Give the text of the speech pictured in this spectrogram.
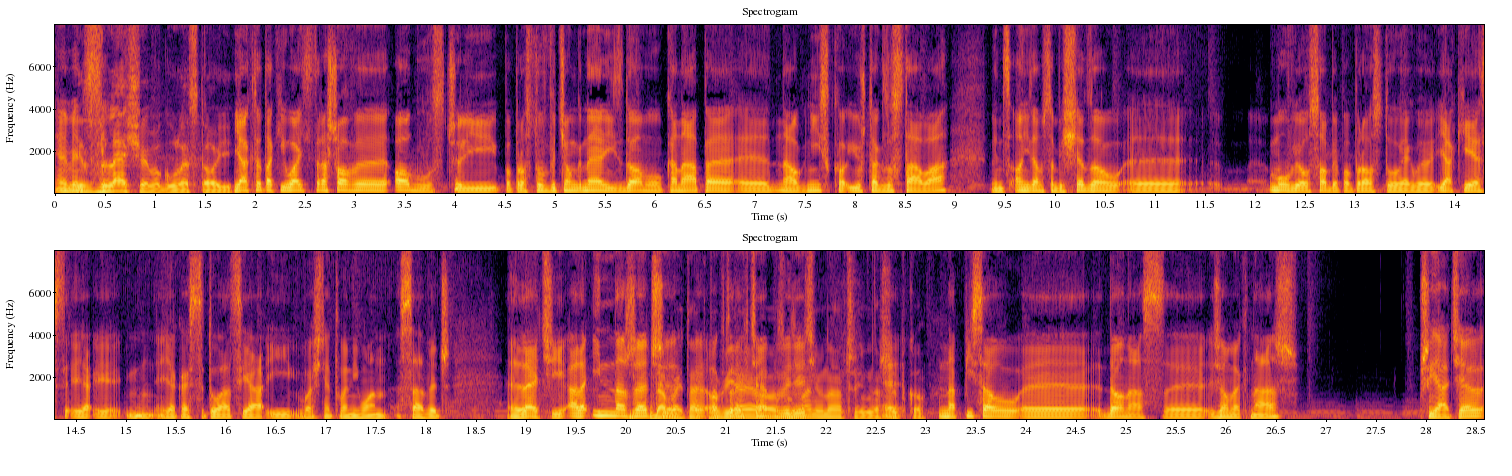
Więc Jest w lesie w ogóle stoi. jak to taki white trashowy obóz, czyli po prostu wyciągnęli z domu kanapę y, na ognisko i już tak została, więc oni tam sobie siedzą, y, mówią sobie po prostu jakby jak jest, y, jaka jest sytuacja i właśnie 21 Savage leci, ale inna rzecz, Dawaj tak, o której chciałem o powiedzieć, naczyń na szybko. napisał do nas ziomek nasz, przyjaciel,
